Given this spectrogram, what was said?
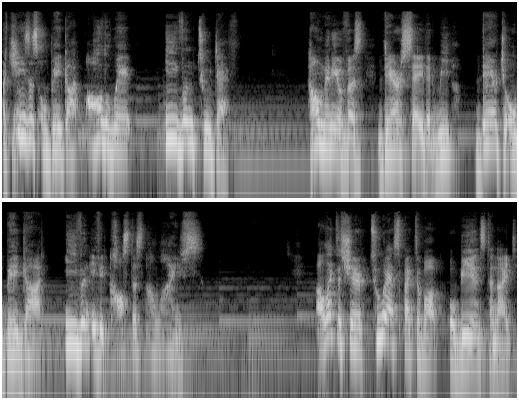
but Jesus obeyed God all the way, even to death. How many of us dare say that we dare to obey God even if it cost us our lives? I'd like to share two aspects about obedience tonight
